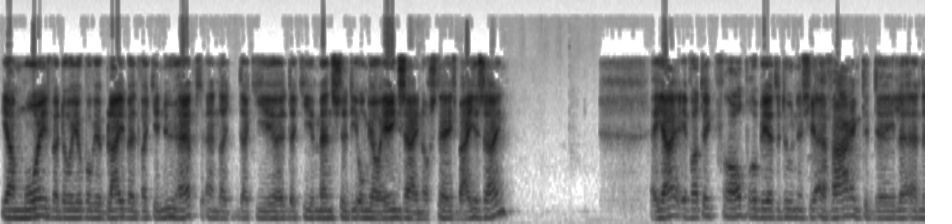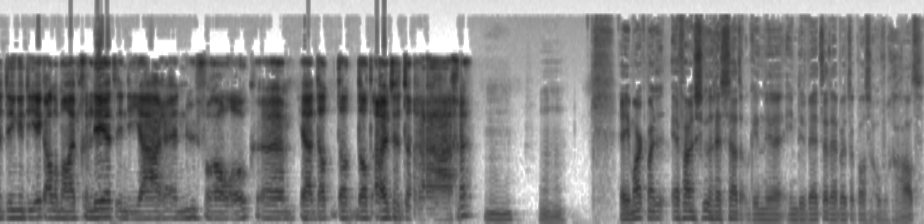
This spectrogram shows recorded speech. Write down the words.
ja, mooi, waardoor je ook wel weer blij bent wat je nu hebt. En dat, dat, je, dat je mensen die om jou heen zijn nog steeds bij je zijn. En ja, wat ik vooral probeer te doen is je ervaring te delen en de dingen die ik allemaal heb geleerd in die jaren en nu vooral ook, ehm, ja, dat, dat, dat uit te dragen. Mhm. Hey Mark, maar de ervaringsdeskundigheid staat ook in de, in de wetten. Daar hebben we het ook wel eens over gehad.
